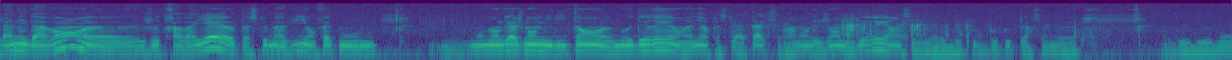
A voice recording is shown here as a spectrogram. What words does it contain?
l'année d'avant je travaillais parce que ma vie en fait mon mon engagement militant euh, modéré, on va dire, parce que l'attaque, c'est vraiment des gens modérés, hein, c'est beaucoup, beaucoup de personnes, euh, de, bon,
